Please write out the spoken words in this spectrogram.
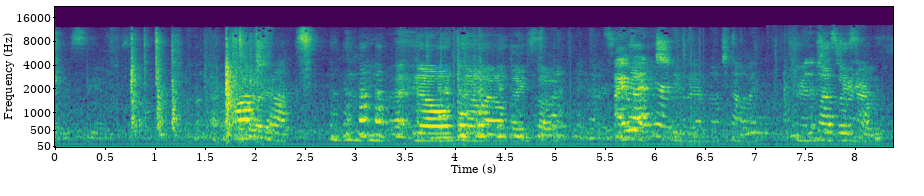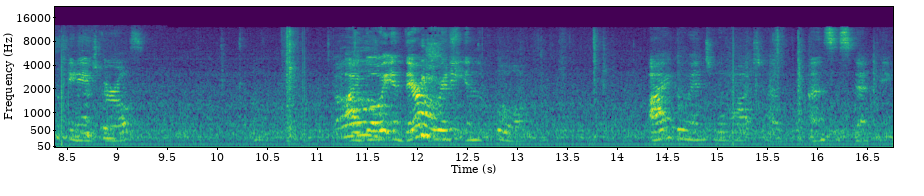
really see him. So. Hot shots. Uh, no, no, I don't think so. I went to a motel with three of the Not sisters and our teenage girls. I go oh. in, they're already in the pool. I go into the hot tub, unsuspecting.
